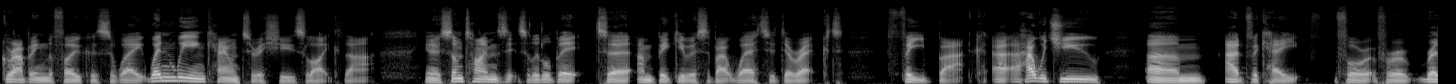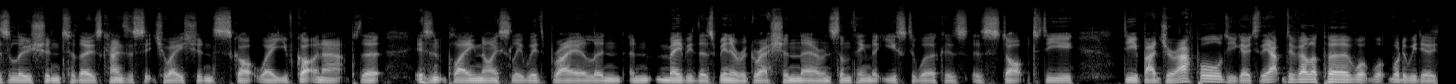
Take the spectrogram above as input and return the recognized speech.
grabbing the focus away. When we encounter issues like that, you know, sometimes it's a little bit uh, ambiguous about where to direct feedback. Uh, how would you um, advocate for for a resolution to those kinds of situations, Scott, where you've got an app that isn't playing nicely with Braille, and and maybe there's been a regression there, and something that used to work has has stopped. Do you do you badger Apple? Do you go to the app developer? What what, what do we do?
